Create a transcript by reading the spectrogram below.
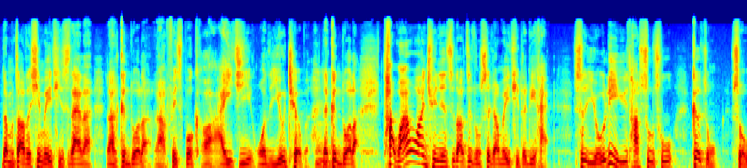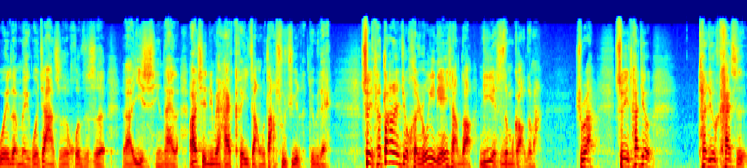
那么到了新媒体时代呢，然后更多了啊，Facebook 啊，IG 或者 YouTube，那更多了。他完完全全知道这种社交媒体的厉害，是有利于他输出各种所谓的美国价值或者是啊意识形态的，而且里面还可以掌握大数据的，对不对？所以他当然就很容易联想到你也是这么搞的嘛，是吧？所以他就他就开始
